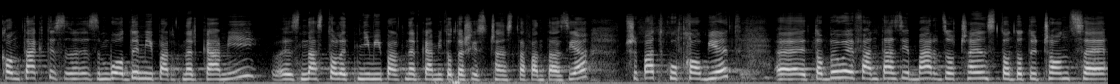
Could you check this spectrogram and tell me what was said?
kontakty z, z młodymi partnerkami, z nastoletnimi partnerkami, to też jest częsta fantazja. W przypadku kobiet e, to były fantazje bardzo często dotyczące e,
